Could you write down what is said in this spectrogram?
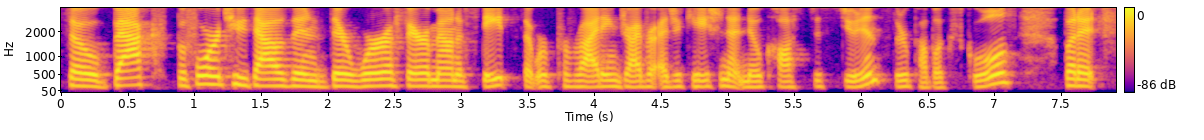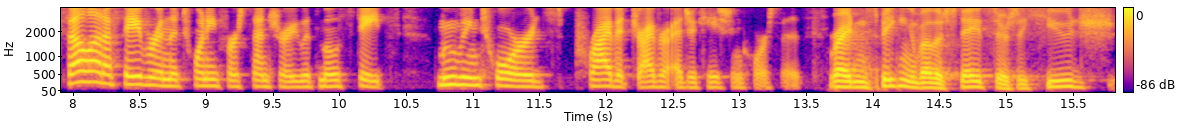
So, back before 2000, there were a fair amount of states that were providing driver education at no cost to students through public schools, but it fell out of favor in the 21st century with most states moving towards private driver education courses. Right. And speaking of other states, there's a huge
